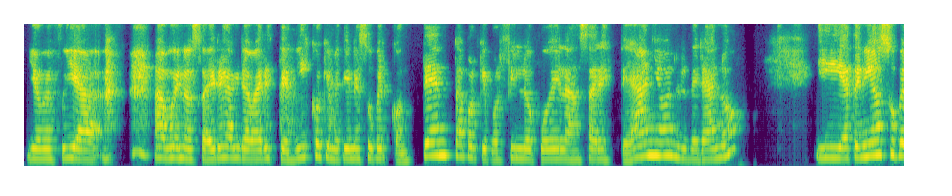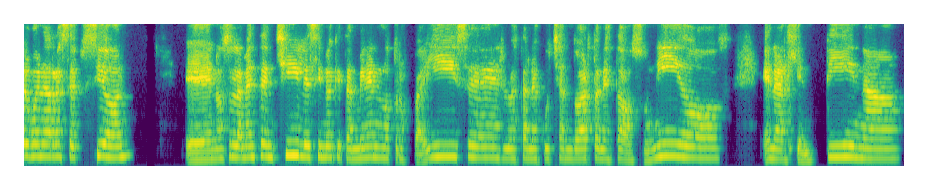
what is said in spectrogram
yo me fui a, Buenos Aires a grabar este disco que me tiene súper contenta porque por fin lo pude lanzar este año, en el verano, y ha tenido súper buena recepción, eh, no solamente en Chile, sino que también en otros países, lo están escuchando harto en Estados Unidos, en Argentina,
